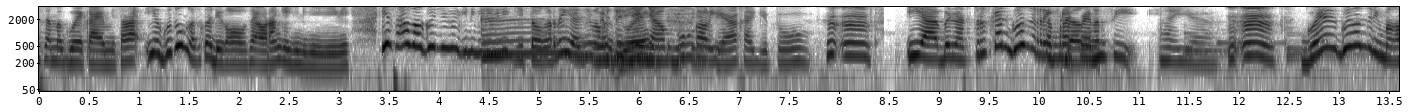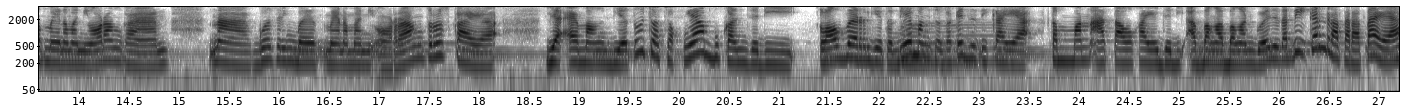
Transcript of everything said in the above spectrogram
sama gue kayak misalnya iya gue tuh gak suka deh kalau saya orang kayak gini gini gini ya sama gue juga gini gini, gini gitu ngerti gak sih maksud gue nyambung kali ya kayak gitu. Iya benar terus kan gue sering banget Sefrekuensi. Nah, iya. Mm-mm. gue gue kan sering banget main sama nih orang kan nah gue sering banget main sama nih orang terus kayak ya emang dia tuh cocoknya bukan jadi lover gitu. Dia emang cocoknya jadi kayak teman atau kayak jadi abang-abangan gue aja. Tapi kan rata-rata ya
